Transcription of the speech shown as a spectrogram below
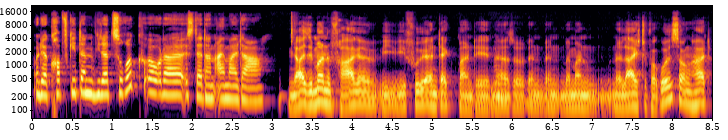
Und der Kopf geht dann wieder zurück oder ist der dann einmal da? Ja, ist immer eine Frage, wie, wie früh entdeckt man den. Mhm. Also wenn, wenn, wenn man eine leichte Vergrößerung hat,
